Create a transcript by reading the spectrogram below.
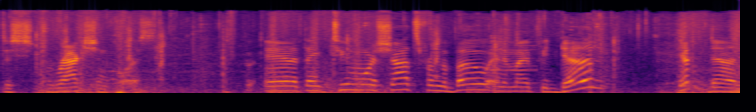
distraction for us. and I think two more shots from the bow, and it might be done. Yep, done.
